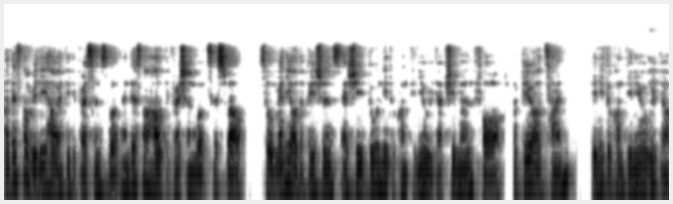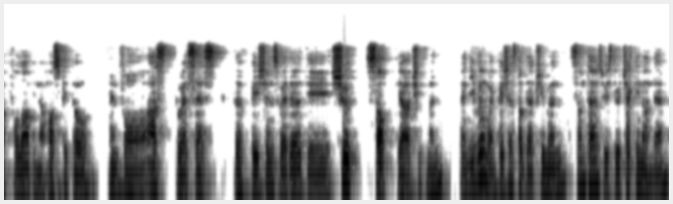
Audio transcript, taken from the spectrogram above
But that's not really how antidepressants work, and that's not how depression works as well. So many of the patients actually do need to continue with their treatment for a period of time. They need to continue with mm-hmm. their follow-up in the hospital and for us to assess the patients whether they should stop their treatment. And even when patients stop their treatment, sometimes we still check in on them.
